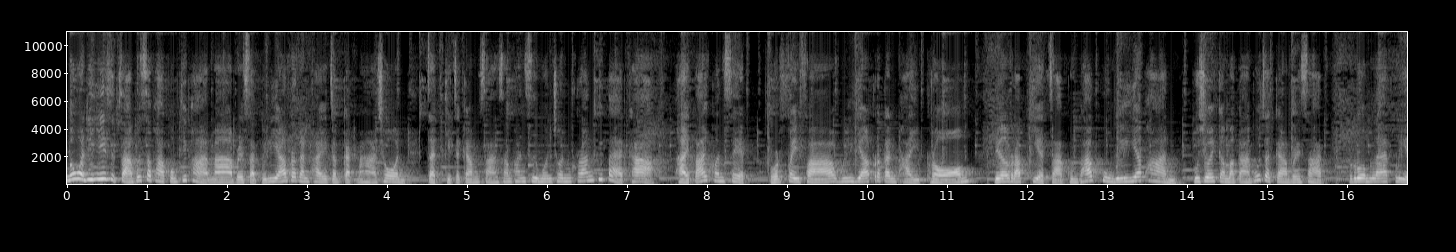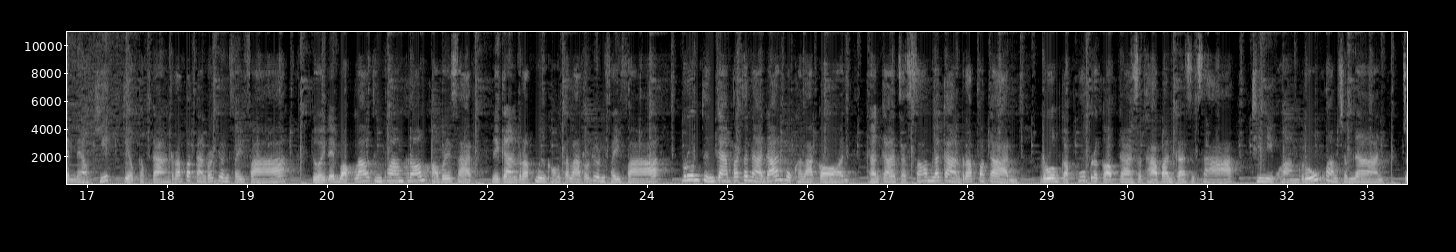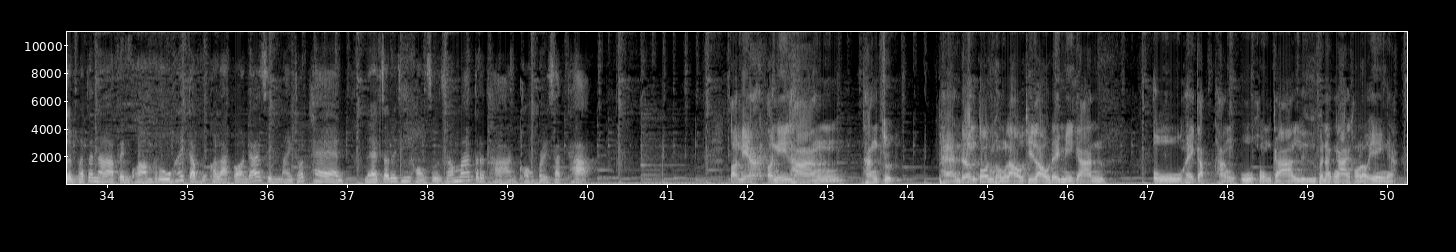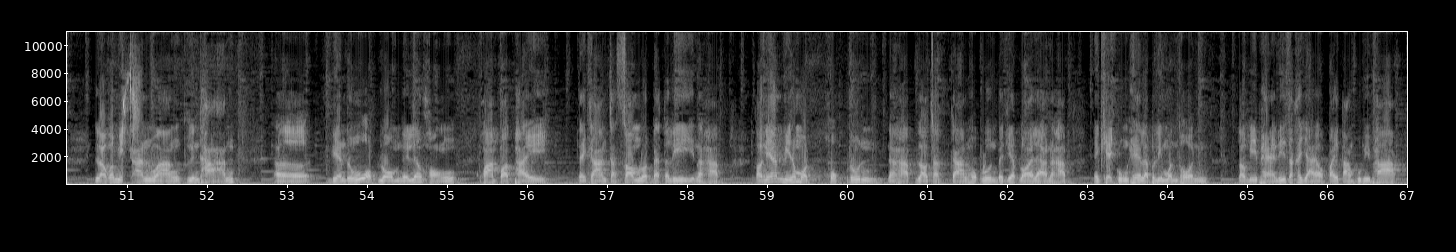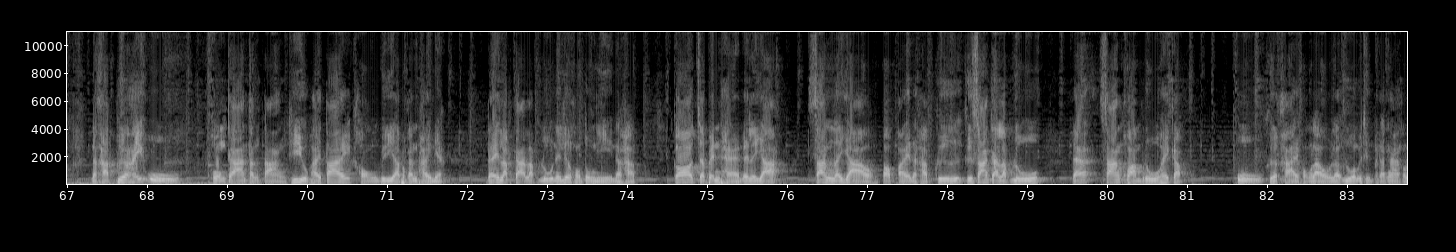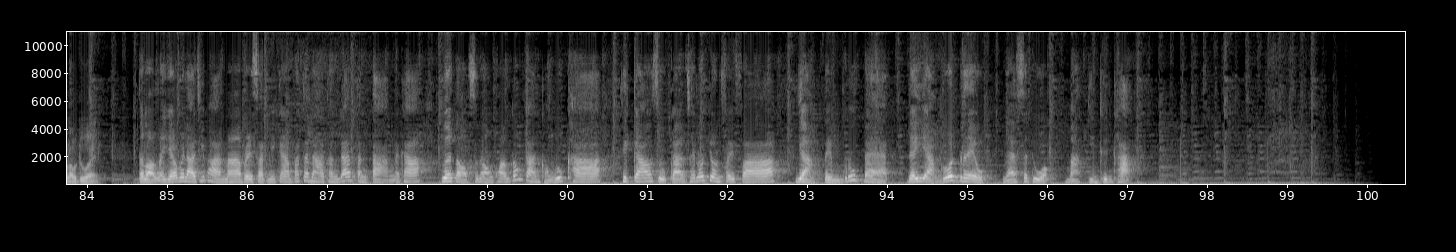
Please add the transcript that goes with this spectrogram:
เมื่อวันที่ 23 พฤษภาคมที่ผ่านมา บริษัทวิริยะประกันภัยจำกัดมหาชน จัดกิจกรรมสารสัมพันธ์สื่อมวลชนครั้งที่ 8 ค่ะ ภายใต้คอนเซปต์ รถไฟฟ้า วิริยะประกันภัยพร้อม ได้รับเกียรติจากคุณภาคภูมิวิริยพันธ์ ผู้ช่วยกรรมการผู้จัดการบริษัท รวมแลกเปลี่ยนแนวคิดเกี่ยวกับการรับประกันรถยนต์ไฟฟ้า โดยได้บอกเล่าถึงความพร้อมของบริษัท ในการรับมือของตลาดรถยนต์ไฟฟ้า รวมถึงการพัฒนาด้านบุคลากร ทั้งการจัดซ่อมและการรับประกันร่วมกับผู้ประกอบการสถาบันการศึกษา ที่มีความรู้ความชำนาญ จนพัฒนาเป็นความรู้ให้กับบุคลากรด้านสินใหม่ทดแทน และเจ้าหน้าที่ของศูนย์ซ่อมมาตรฐานของบริษัทค่ะ ตอนนี้ตอนนี้ทางทางจุดแผนเริ่มต้นของเราที่เราได้มีการปูให้กับทางอู่โครงการหรือพนักงานของเราเองเนี่ยเราก็มีการวางพื้นฐานเเรียนรู้อบรมในเรื่องของความปลอดภัยในการจัดซ่อมรถแบตเตอรี่นะครับ ตอนนี้มีทั้งหมด 6 รุ่นนะครับ เราจัดการ 6 รุ่นไปเรียบร้อยแล้วนะครับ ในเขตกรุงเทพและปริมณฑลเรามีแผนที่จะขยายออกไปตามภูมิภาคนะครับ เพื่อให้อู่โครงการต่างๆ ที่อยู่ภายใต้ของวิริยะประกันภัยเนี่ยได้รับการรับรู้ในเรื่องของตรงนี้นะครับ ก็จะเป็นแผนในระยะสั้นและยาวต่อไปนะครับ คือคือสร้างการรับรู้ และสร้างความรู้ให้กับอู่เครือข่ายของเรา และรวมไปถึงพนักงานของเราด้วย ตลอดระยะเวลาที่ผ่านมาบริษัทมีการพัฒนาทางด้านต่างๆนะคะ เพื่อตอบสนองความต้องการของลูกค้า ที่ก้าวสู่การใช้รถยนต์ไฟฟ้า อย่างเต็มรูปแบบ ได้อย่างรวดเร็ว และสะดวกมากยิ่งขึ้นค่ะ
